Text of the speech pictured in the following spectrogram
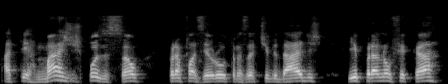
a ter mais disposição para fazer outras atividades e para não ficar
